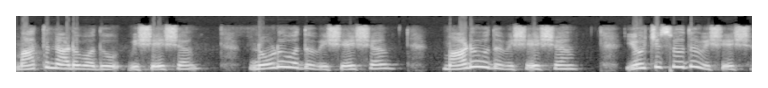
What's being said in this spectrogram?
ಮಾತನಾಡುವುದು ವಿಶೇಷ, ನೋಡುವುದು ವಿಶೇಷ, ಮಾಡುವುದು ವಿಶೇಷ, ಯೋಚಿಸುವುದು ವಿಶೇಷ.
